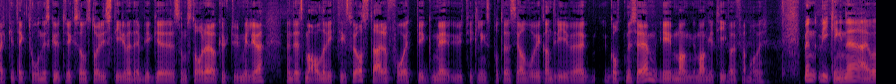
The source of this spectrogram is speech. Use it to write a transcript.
arkitektonisk uttrykk som står i stil med det bygget som står der, og kulturmiljøet. Men det som er aller viktigst for oss, det er å få et bygg med utviklingspotensial, hvor vi kan drive godt museum i mange, mange tiår framover. Men vikingene er jo,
